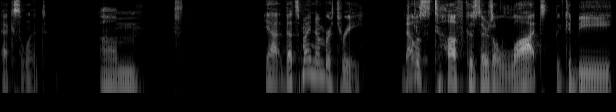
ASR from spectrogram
excellent. Um, yeah, that's my number three. That was tough because there's a lot that could be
